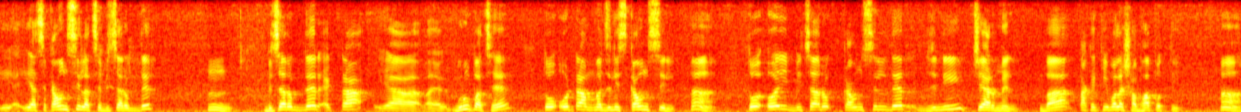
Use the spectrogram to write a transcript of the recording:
ই- আছে, কাউন্সিল আছে বিচারকদের। হুম, বিচারকদের একটা গ্রুপ আছে। তো ওটা মজলিস কাউন্সিল হ্যাঁ। তো ওই বিচারক কাউন্সিলদের যিনি চেয়ারম্যান বা তাকে কি বলে? সভাপতি হ্যাঁ।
